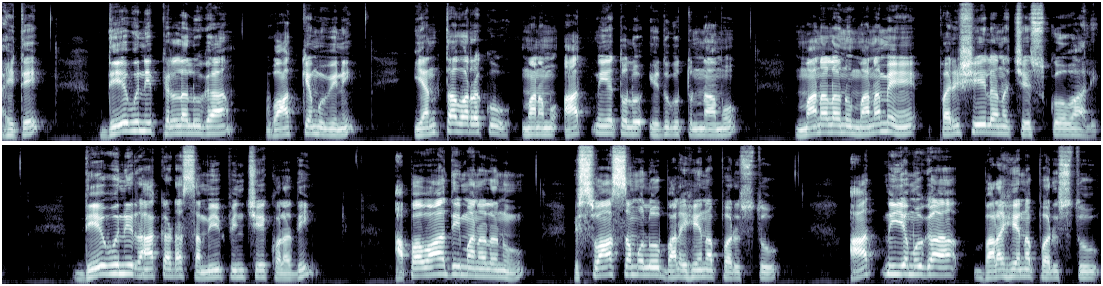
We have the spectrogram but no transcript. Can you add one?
అయితే దేవుని పిల్లలుగా వాక్యము విని ఎంతవరకు మనము ఆత్మీయతలో ఎదుగుతున్నామో మనలను మనమే పరిశీలన చేసుకోవాలి. దేవుని రాకడ సమీపించే కొలది అపవాది మనలను విశ్వాసములో బలహీనపరుస్తూ ఆత్మీయముగా బలహీనపరుస్తూ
